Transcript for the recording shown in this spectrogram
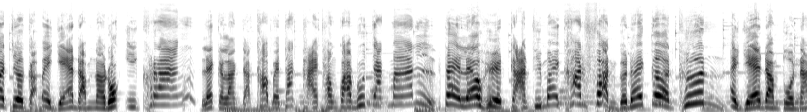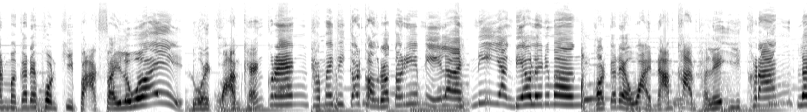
มาเจอกับไอ้แย่ดำนรกอีกครั้ง และกำลังจะเข้าไปทักทายทำความรู้จักมัน แต่แล้วเหตุการณ์ที่ไม่คาดฝันก็ได้เกิดขึ้น ไอ้แย่ดำตัวนั้นมันก็ได้พ่นขี้ปากใส่เลยเว้ยด้วยความแข็งแกร่งทำให้พี่ก๊อตของเราต้องรีบหนีเลย นี่อย่างเดียวเลยนี่มึงก๊อตก็ได้ว่ายน้ำข้ามทะเลอีกครั้ง และ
